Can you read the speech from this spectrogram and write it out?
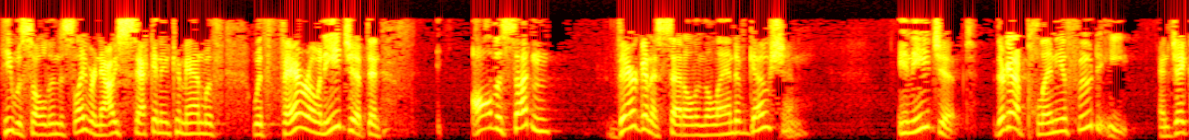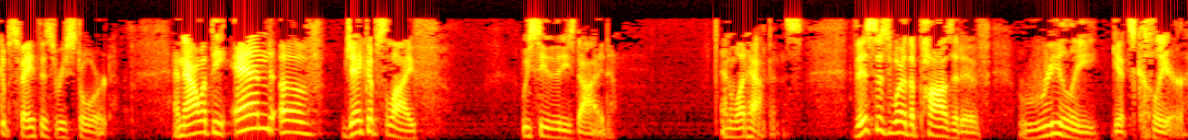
He was sold into slavery. Now he's second in command with, with Pharaoh in Egypt. And all of a sudden, they're going to settle in the land of Goshen in Egypt. They're going to have plenty of food to eat. And Jacob's faith is restored. And now at the end of Jacob's life, we see that he's died. And what happens? This is where the positive really gets clear.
